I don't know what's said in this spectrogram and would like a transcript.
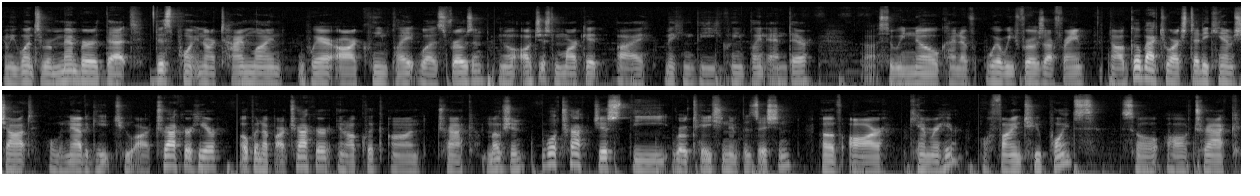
and we want to remember that this point in our timeline where our clean plate was frozen, you know, I'll just mark it by making the clean plate end there. Uh, so we know kind of where we froze our frame. Now I'll go back to our Steadicam shot. We'll navigate to our tracker here, open up our tracker, and I'll click on track motion. We'll track just the rotation and position of our camera here. We'll find two points so I'll track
